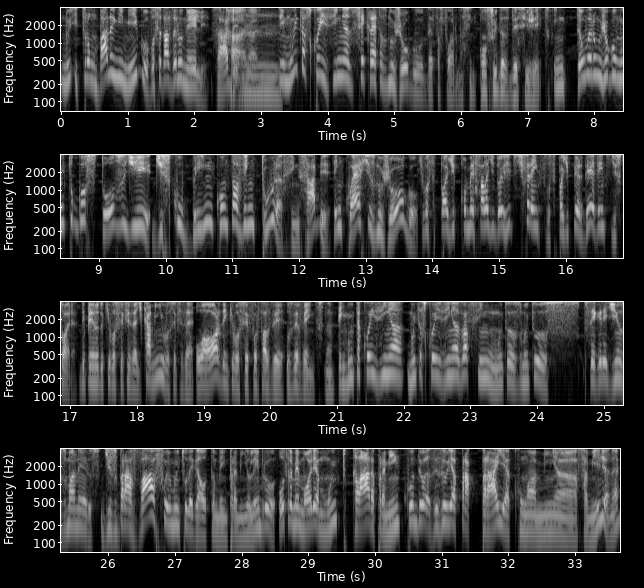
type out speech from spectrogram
no- e trombar no inimigo, você dá dano nele, sabe? Caralho. Tem muitas coisinhas secretas no jogo dessa forma, assim, construídas desse jeito. Então era um jogo muito gostoso de descobrir enquanto aventura, assim, sabe? Tem quests no jogo que você pode começar lá de dois jeitos diferentes. Você pode perder eventos de história, dependendo do que você fizer, de caminho você fizer, ou a ordem que você for fazer os eventos, né? Tem muita coisinha, muitas coisinhas assim, muitos, muitos segredinhos maneiros. Desbravar foi muito legal também pra mim. Eu lembro outra memória muito clara pra mim, quando eu, às vezes eu ia pra praia com a minha família, né?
